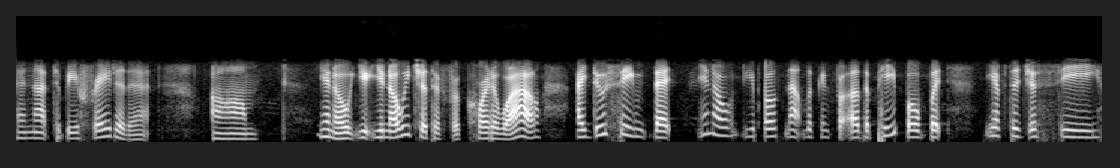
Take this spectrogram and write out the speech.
and not to be afraid of that. Um, you know, you you know each other for quite a while. I do see that, you know, you're both not looking for other people, but you have to just see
